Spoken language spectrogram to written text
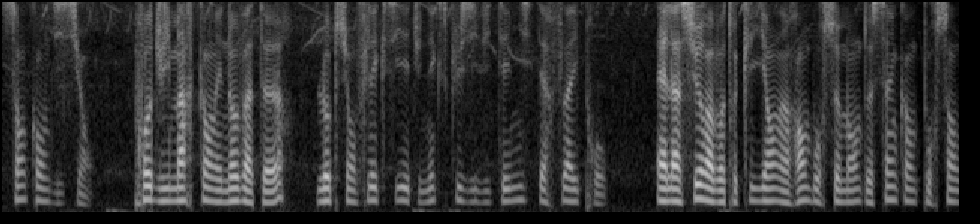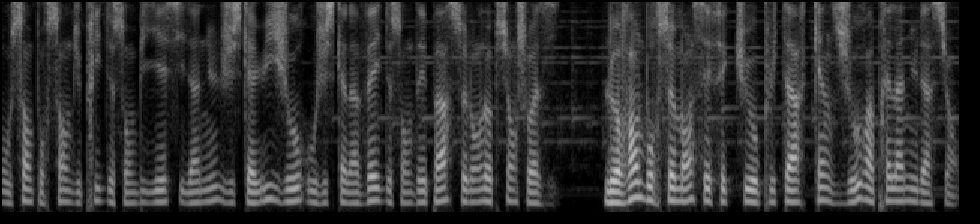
sans condition. Produit marquant et novateur, l'option Flexi est une exclusivité Fly Pro. Elle assure à votre client un remboursement de 50% ou 100% du prix de son billet s'il annule jusqu'à 8 jours ou jusqu'à la veille de son départ selon l'option choisie. Le remboursement s'effectue au plus tard 15 jours après l'annulation.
